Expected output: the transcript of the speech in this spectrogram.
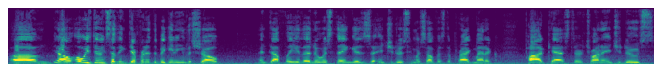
Um, you know, always doing something different at the beginning of the show. And definitely the newest thing is introducing myself as the pragmatic podcaster, trying to introduce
